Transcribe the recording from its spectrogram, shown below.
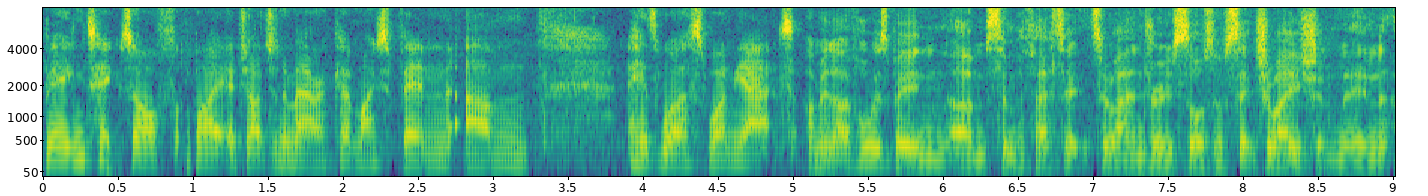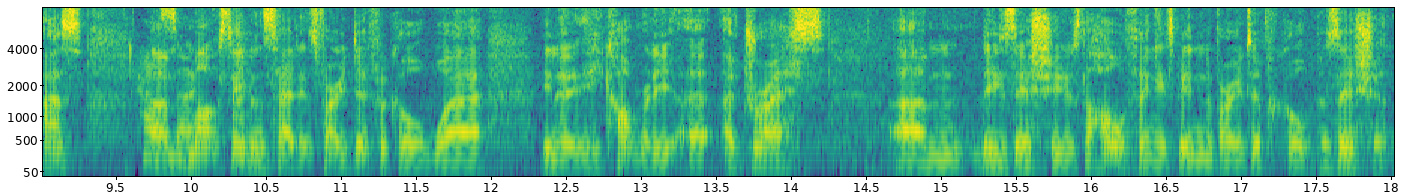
being ticked off by a judge in America might have been. Um, his worst one yet. I mean, I've always been um, sympathetic to Andrew's sort of situation. In as um, so? Mark Stevens said, it's very difficult where you know he can't really uh, address um, these issues. The whole thing he's been in a very difficult position.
